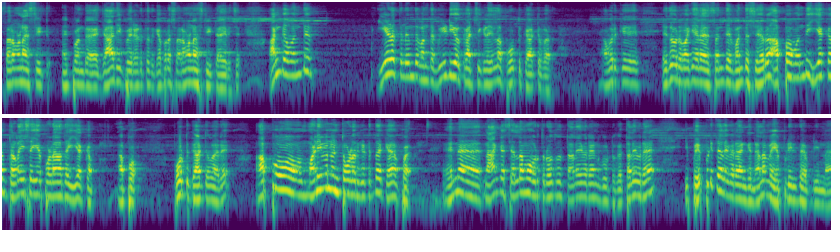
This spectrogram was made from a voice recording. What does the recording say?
சரவணா ஸ்ட்ரீட் இப்போ அந்த ஜாதி பேர் எடுத்ததுக்கப்புறம் சரவணா ஸ்ட்ரீட் ஆயிடுச்சு அங்கே வந்து ஈழத்துலேருந்து வந்த வீடியோ காட்சிகளை எல்லாம் போட்டு காட்டுவார். அவருக்கு ஏதோ ஒரு வகையில் சந்தை வந்து சேரும். அப்போ வந்து இயக்கம் தடை செய்யப்படாத இயக்கம். அப்போது போட்டு காட்டுவார். அப்போ மணிவண்ணன் தோழர்கிட்ட தான் கேட்பேன். என்ன நாங்கள் செல்லமாக ஒருத்தர் ஒருத்தர் தலைவரேன்னு கூப்பிட்டுக்கோ. தலைவரே இப்போ எப்படி தலைவர் அங்கே நிலைமை எப்படி இருக்குது அப்படின்னா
